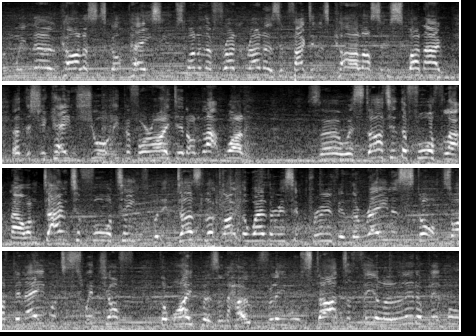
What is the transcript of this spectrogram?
And we know Carlos has got pace. He was one of the front runners. In fact, it was Carlos who spun out at the chicane shortly before I did on lap one. So we're starting the fourth lap now. I'm down to 14th, but it does look like the weather is improving. The rain has stopped, so I've been able to switch off the wipers and hopefully we'll start to feel a little bit more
